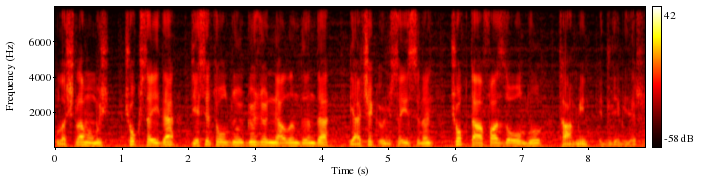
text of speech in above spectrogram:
ulaşılamamış çok sayıda ceset olduğu göz önüne alındığında gerçek ölü sayısının çok daha fazla olduğu tahmin edilebilir.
